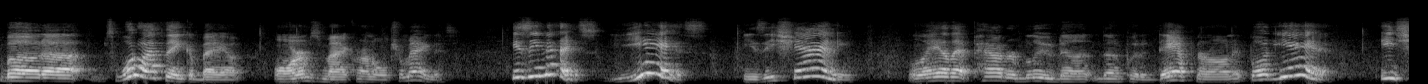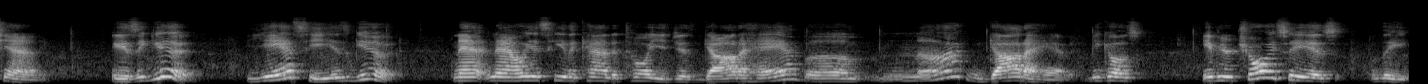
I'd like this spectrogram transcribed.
But uh, so what do I think about ARMS Micron Ultra Magnus? Is he nice? Yes. Is he shiny? Well, that powder blue done, done put a dampener on it, but yeah, he's shiny. Is he good? Yes, he is good. Now, now is he the kind of toy you just gotta have? Um, not gotta have it. Because if your choice is the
